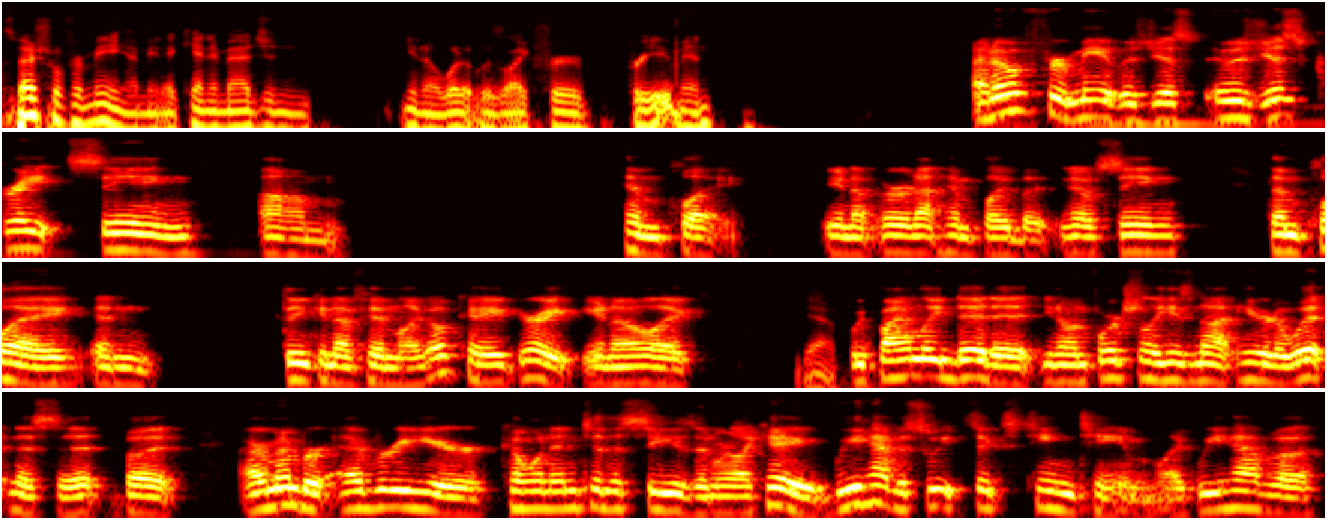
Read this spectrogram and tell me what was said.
special for me. I mean, I can't imagine you know what it was like for for you, man. I know for me it was just it was just great seeing um him play, you know, or not him play, but you know, seeing them play and thinking of him like, okay, great, you know, like Yeah. we finally did it. You know, unfortunately he's not here to witness it, but I remember every year going into the season, we're like, hey, we have a Sweet 16 team. Like we have a,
